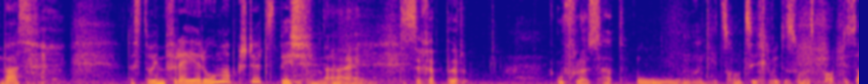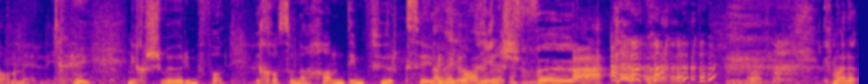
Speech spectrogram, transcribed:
Was? Dass du im freien Raum abgestürzt bist? Nein, dass sich jemand aufgelöst hat. Uh, jetzt kommt sicher wieder so ein Partisanenmärchen. Hey, ich schwöre im Fall, ich habe so eine Hand im Feuer gesehen. Nein, locker- ich schwöre. ich meine,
